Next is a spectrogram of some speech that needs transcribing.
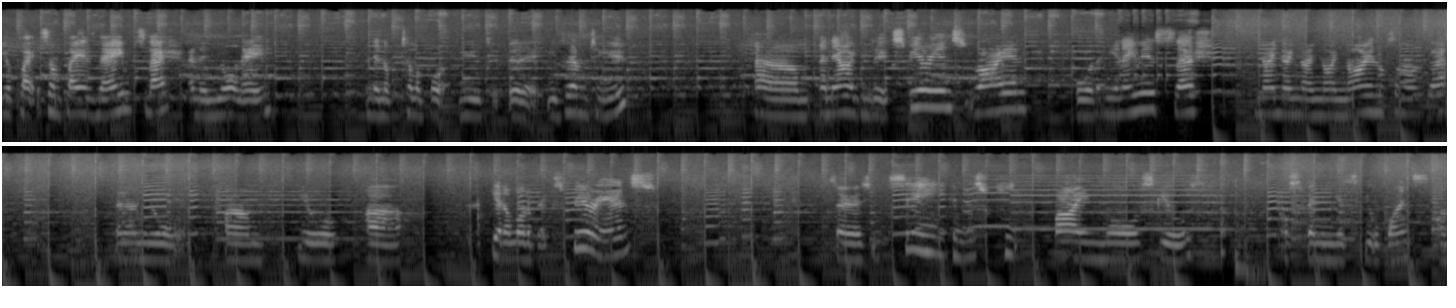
your play some player's name slash and then your name, and then it'll teleport you to uh, them to you. Um, and now you can do experience Ryan or whatever your name is slash 99999 or something like that, and then you'll um you'll uh get a lot of experience. So as you can see, you can just keep buying more skills or spending your skill points on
